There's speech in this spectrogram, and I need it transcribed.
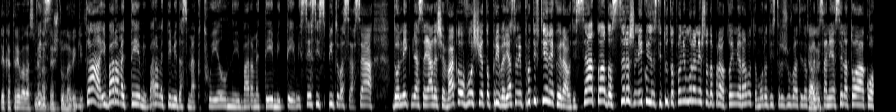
дека треба да сменат Види, нешто на виките. Да, и бараме теми, бараме теми да сме актуелни, бараме теми, теми, се се испитува се, а сега до некња се јадеше вака овошието пример. Јас сум и против тие некои работи. Сега тоа до срж некој институтот, па не мора нешто да прават, тој ми е работа, мора да истражуваат и да, да прават. Са не се на тоа ако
